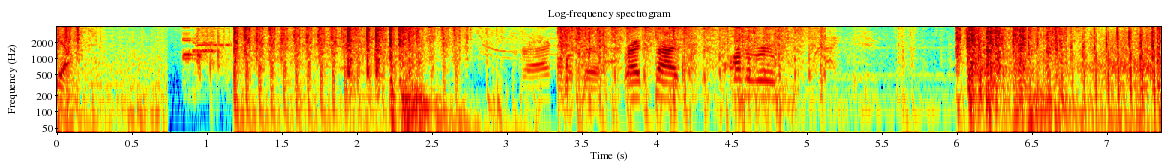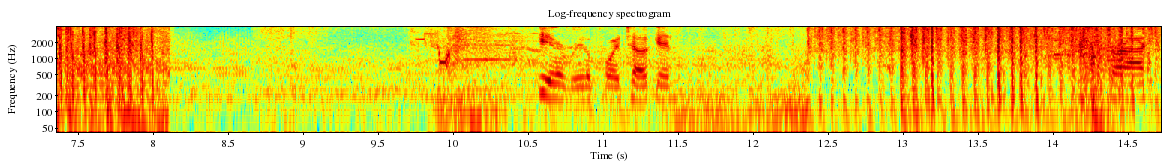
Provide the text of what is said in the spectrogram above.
Yeah. Crack. On the right side. On the roof. He had a redeploy token. Cracked.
